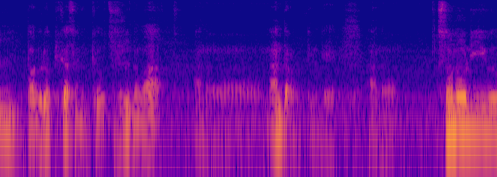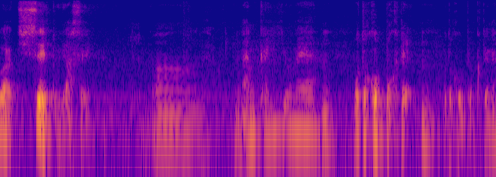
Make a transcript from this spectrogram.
ん。パブロ・ピカソに共通するのは、あのーなんだろうっていうんで、あのその理由は知性と野生、あなんかいいよね、うん。男っぽくて、うん。男っぽくてね、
